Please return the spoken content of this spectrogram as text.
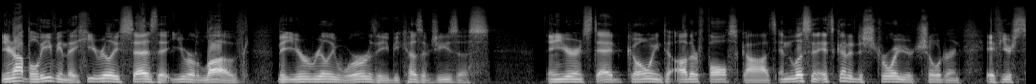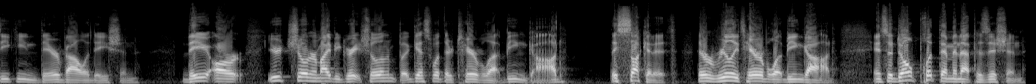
You're not believing that He really says that you are loved, that you're really worthy because of Jesus and you're instead going to other false gods. And listen, it's going to destroy your children if you're seeking their validation. They are your children might be great children, but guess what they're terrible at? Being God. They suck at it. They're really terrible at being God. And so don't put them in that position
